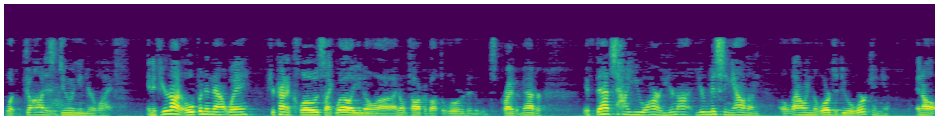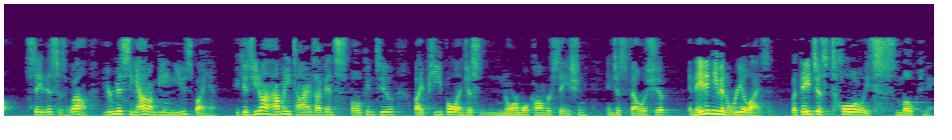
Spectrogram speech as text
what God is doing in your life. And if you're not open in that way, if you're kind of closed, like, well, you know, uh, I don't talk about the Lord and it's a private matter. If that's how you are, you're not, you're missing out on allowing the Lord to do a work in you. And I'll, say this as well. You're missing out on being used by Him. Because you know how many times I've been spoken to by people in just normal conversation and just fellowship, and they didn't even realize it, but they just totally smoked me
